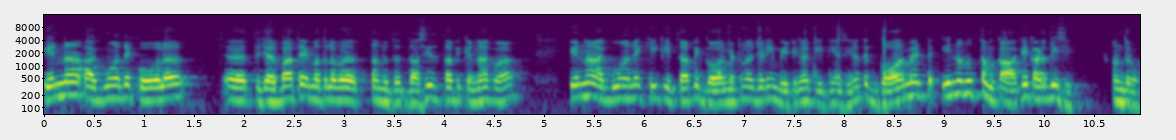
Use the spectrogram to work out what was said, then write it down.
ਇਹਨਾਂ ਆਗੂਆਂ ਦੇ ਕੋਲ ਤਜਰਬਾ ਤੇ ਮਤਲਬ ਤੁਹਾਨੂੰ ਦ- ਦੱਸ ਹੀ ਦਿੱਤਾ ਵੀ ਕਿੰਨਾ ਕੁ ਵਾ। ਇਹਨਾਂ ਆਗੂਆਂ ਨੇ ਕੀ ਕੀਤਾ ਵੀ ਗਵਰਨਮੈਂਟ ਨਾਲ ਜਿਹੜੀਆਂ ਮੀਟਿੰਗਾਂ ਕੀਤੀਆਂ ਸੀ ਨਾ, ਤੇ ਗਵਰਨਮੈਂਟ ਇਹਨਾਂ ਨੂੰ ਧਮਕਾ ਕੇ ਕੱਢਦੀ ਸੀ ਅੰਦਰੋਂ।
